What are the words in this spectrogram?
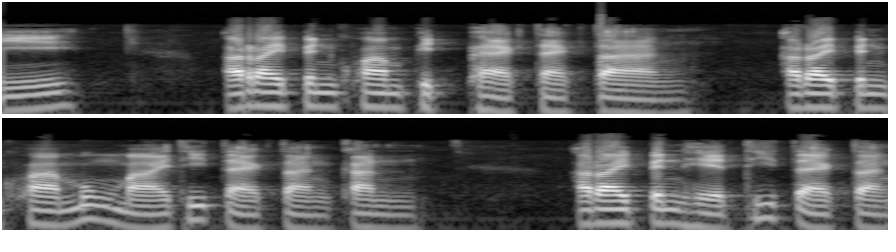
นี้ อะไรเป็นความผิดแผกแตกต่าง อะไรเป็นความมุ่งหมายที่แตกต่างกัน อะไรเป็นเหตุที่แตกต่าง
